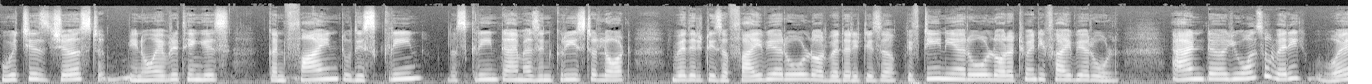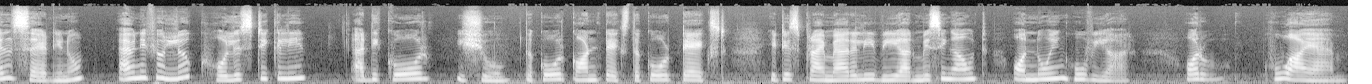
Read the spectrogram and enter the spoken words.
which is just you know everything is confined to the screen. The screen time has increased a lot whether it is a 5 year old or whether it is a 15 year old or a 25 year old and uh, you also very well said you know I mean if you look holistically at the core issue the core context the core text it is primarily we are missing out on knowing who we are or who I am.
